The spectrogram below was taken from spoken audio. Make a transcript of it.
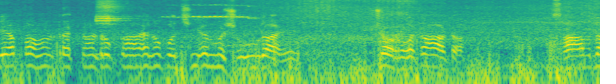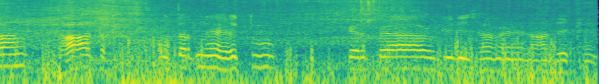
ਜੇ ਆਪਾਂ ਹੁਣ ਟਰੱਕਾਂ ਟਰੁੱਕਾਂ ਇਹਨੂੰ ਪੁੱਛੀਏ, ਮਸ਼ਹੂਰ ਆ ਇਹ। ਝੁਰਲ ਘਾਟ ਸਾਵਧਾਨ, ਘਾਟ, ਉਤਰਨੇ ਹੇਤੂ। ਕਿਰਪਾ ਉਟੀ ਦਿਸ਼ਾ ਮੈਂ ਨਾ ਦੇਖੇ।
